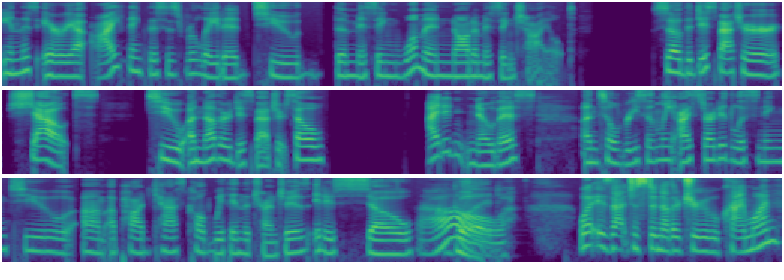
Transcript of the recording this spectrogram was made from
in this area, I think this is related to the missing woman, not a missing child. So the dispatcher shouts to another dispatcher. So I didn't know this until recently. I started listening to um, a podcast called Within the Trenches. It is so oh. What is that just another true crime one?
